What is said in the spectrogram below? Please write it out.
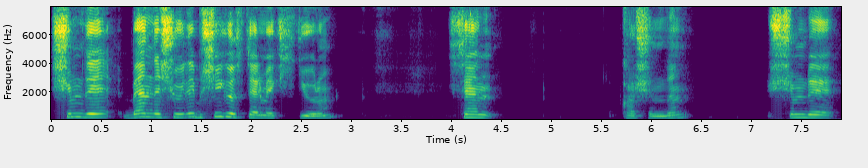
Şimdi ben de şöyle bir şey göstermek istiyorum. Sen kaşındın. Şimdi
